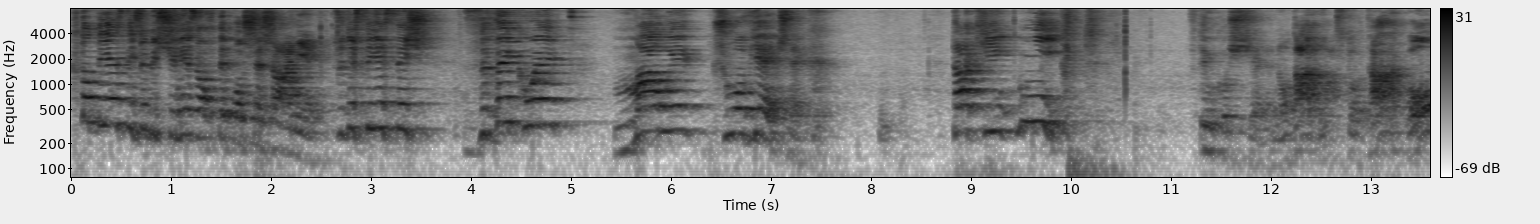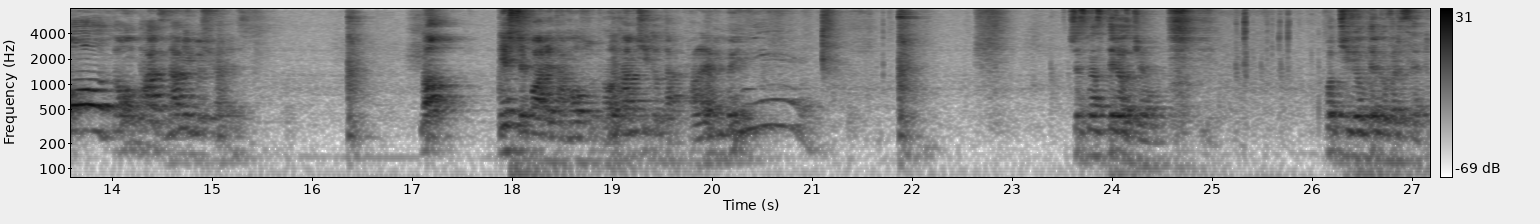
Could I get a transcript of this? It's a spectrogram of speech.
Kto ty jesteś, żebyś się mieszał w te poszerzanie? Przecież ty jesteś zwykły, mały człowieczek. Taki nikt w tym kościele. No tak, pastor, tak. O, on tak zna jego świadectwo. No, jeszcze parę tam osób. No, tam ci to tak, ale my nie. 16 rozdział. Od 9 wersetu.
